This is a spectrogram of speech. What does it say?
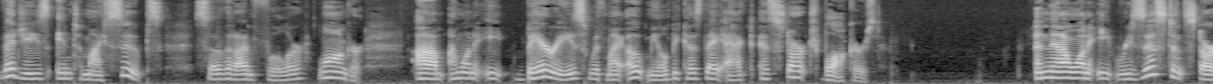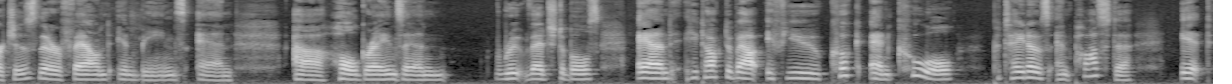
veggies into my soups so that I'm fuller longer. Um, I want to eat berries with my oatmeal because they act as starch blockers. And then I want to eat resistant starches that are found in beans and uh, whole grains and root vegetables and he talked about if you cook and cool potatoes and pasta, it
